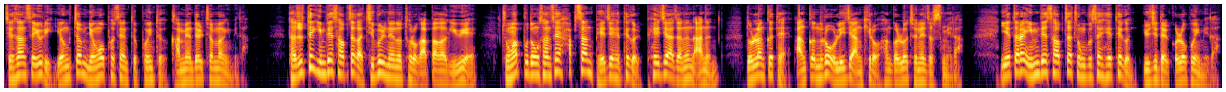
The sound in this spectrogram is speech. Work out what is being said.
재산세율이 0.05%포인트 감면될 전망입니다. 다주택 임대사업자가 집을 내놓도록 압박하기 위해 종합부동산세 합산 배제 혜택을 폐지하자는 안은 논란 끝에 안건으로 올리지 않기로 한 걸로 전해졌습니다. 이에 따라 임대사업자 종부세 혜택은 유지될 걸로 보입니다.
